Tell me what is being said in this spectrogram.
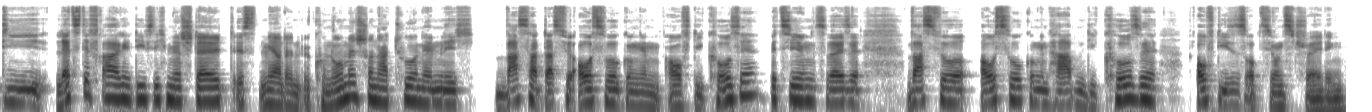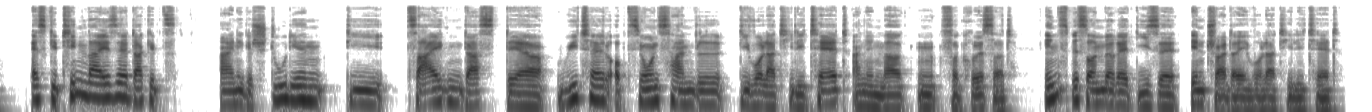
Die letzte Frage, die sich mir stellt, ist mehr dann ökonomischer Natur, nämlich was hat das für Auswirkungen auf die Kurse, beziehungsweise was für Auswirkungen haben die Kurse auf dieses Optionstrading. Es gibt Hinweise, da gibt es einige Studien, die zeigen, dass der Retail-Optionshandel die Volatilität an den Märkten vergrößert. Insbesondere diese Intraday-Volatilität.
